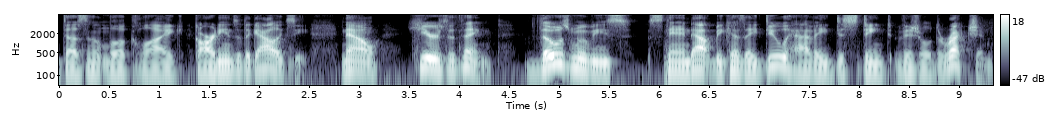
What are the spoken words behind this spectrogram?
doesn't look like Guardians of the Galaxy. Now, here's the thing those movies stand out because they do have a distinct visual direction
